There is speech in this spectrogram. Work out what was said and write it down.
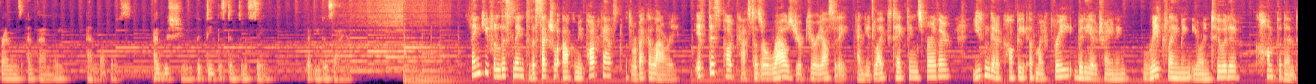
friends and family and lovers. I wish you the deepest intimacy that you desire. Thank you for listening to the Sexual Alchemy Podcast with Rebecca Lowrie. If this podcast has aroused your curiosity and you'd like to take things further, you can get a copy of my free video training, Reclaiming Your Intuitive, Confident,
